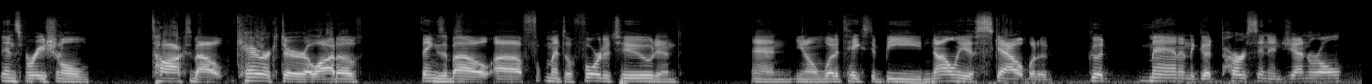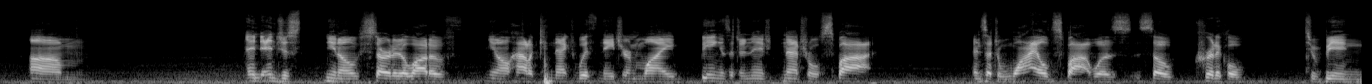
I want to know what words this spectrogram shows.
inspirational talks about character, a lot of things about uh, f- mental fortitude and and you know what it takes to be not only a scout but a good man and a good person in general. Um, and and just you know started a lot of you know how to connect with nature and why being in such a nat- natural spot and such a wild spot was so critical to being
